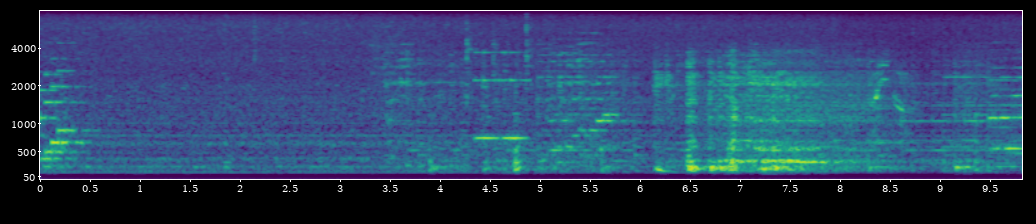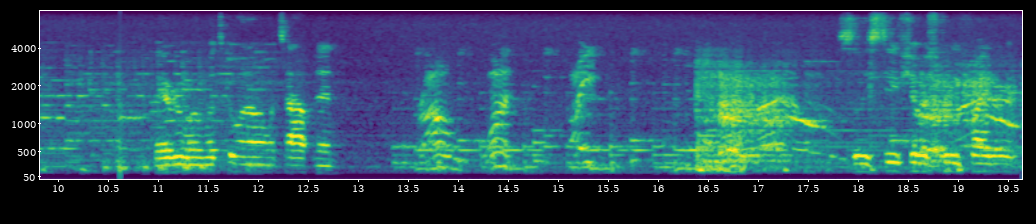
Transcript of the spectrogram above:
Hey everyone, what's going on? What's happening? Round one, fight! Silly Steve Show Street Fighter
